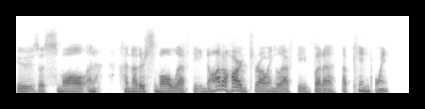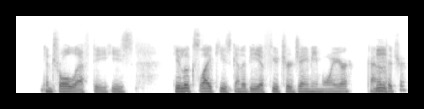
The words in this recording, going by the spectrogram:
who's a small, another small lefty, not a hard throwing lefty, but a, a pinpoint control lefty. He's he looks like he's going to be a future Jamie Moyer kind of Hmm. pitcher.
